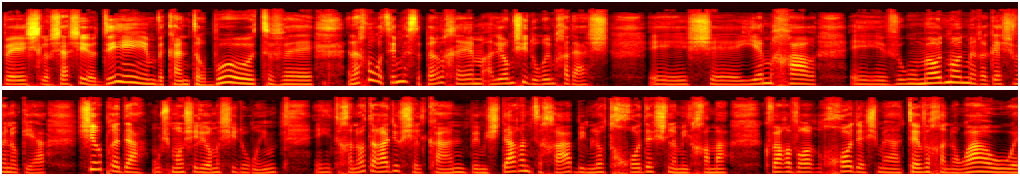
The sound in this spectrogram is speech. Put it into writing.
בשלושה שיודעים, בכאן תרבות, ואנחנו רוצים לספר לכם על יום שידורים חדש, uh, שיהיה מחר, uh, והוא מאוד מאוד מרגש ונוגע. שיר פרידה הוא שמו של יום השידורים. Uh, תחנות הרדיו של כאן, במשדר הנצחה במלאת חודש למלחמה. כבר עבר חודש מהטבח הנורא, הוא uh,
